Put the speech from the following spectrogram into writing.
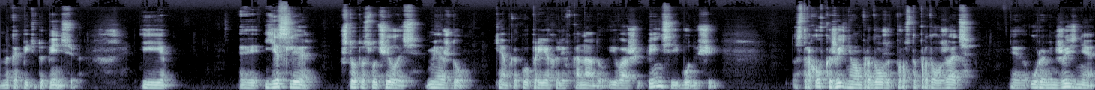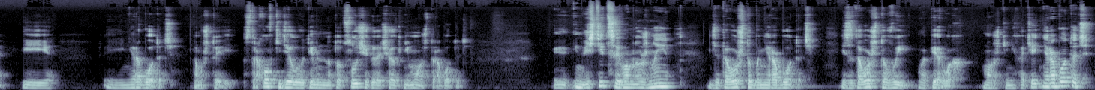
накопить эту пенсию. И э, если что-то случилось между тем, как вы приехали в Канаду и вашей пенсией будущей, страховка жизни вам продолжит просто продолжать э, уровень жизни и, и не работать. Потому что страховки делают именно на тот случай, когда человек не может работать. И инвестиции вам нужны для того, чтобы не работать. Из-за того, что вы, во-первых, можете не хотеть не работать,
